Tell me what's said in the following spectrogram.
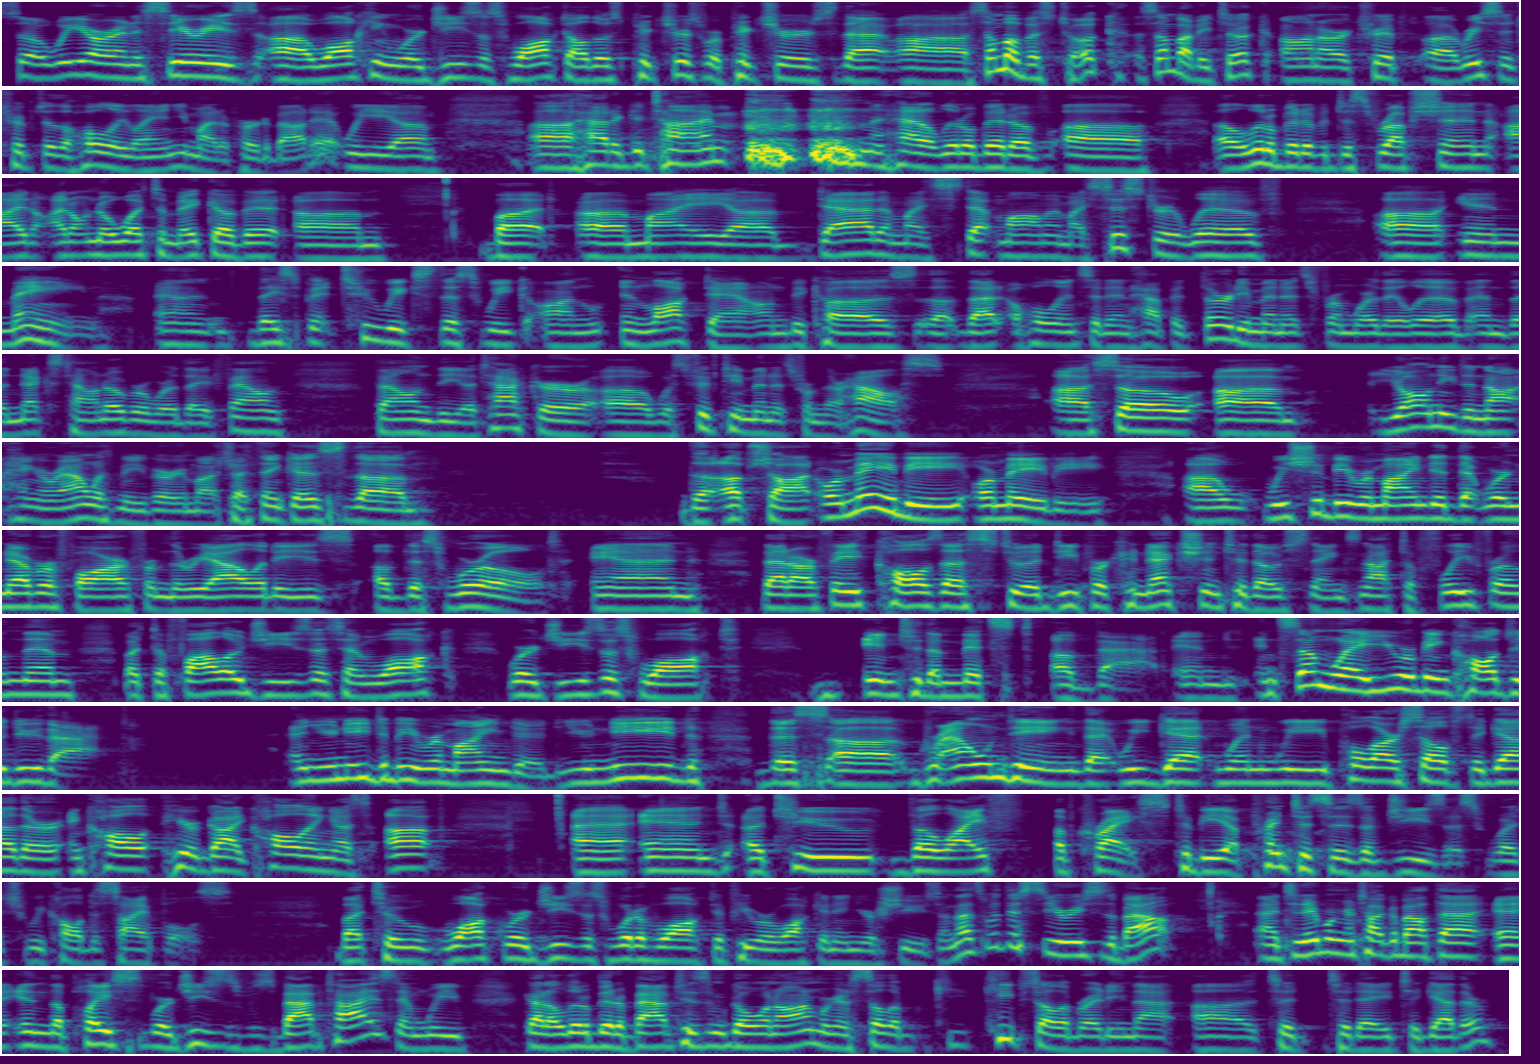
So, we are in a series, uh, Walking Where Jesus Walked. All those pictures were pictures that uh, some of us took, somebody took on our trip, uh, recent trip to the Holy Land. You might have heard about it. We um, had a good time, had a little bit of uh, a little bit of a disruption. I don't, I don't know what to make of it, um, but my dad and my stepmom and my sister live in Maine and they spent two weeks this week on in lockdown because uh, that whole incident happened 30 minutes from where they live, and the next town over where they found found the attacker uh, was 15 minutes from their house. Uh, so um, you all need to not hang around with me very much. I think is the the upshot, or maybe, or maybe uh, we should be reminded that we're never far from the realities of this world and that our faith calls us to a deeper connection to those things, not to flee from them, but to follow Jesus and walk where Jesus walked into the midst of that. And in some way, you are being called to do that. And you need to be reminded. You need this uh, grounding that we get when we pull ourselves together and call, hear God calling us up uh, and uh, to the life of Christ, to be apprentices of Jesus, which we call disciples, but to walk where Jesus would have walked if he were walking in your shoes. And that's what this series is about. And today we're going to talk about that uh, in the place where Jesus was baptized. And we've got a little bit of baptism going on. We're going to keep celebrating that uh, to, today together.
